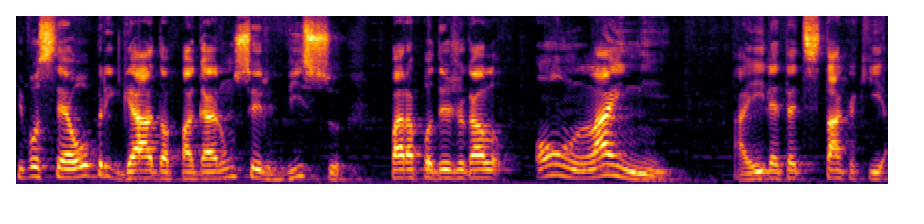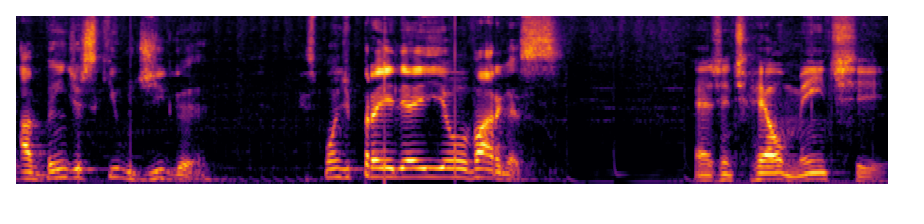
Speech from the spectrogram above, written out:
e você é obrigado a pagar um serviço para poder jogá-lo online? Aí ele até destaca aqui: Avengers que o diga. Responde pra ele aí, ô Vargas. É, gente, realmente,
